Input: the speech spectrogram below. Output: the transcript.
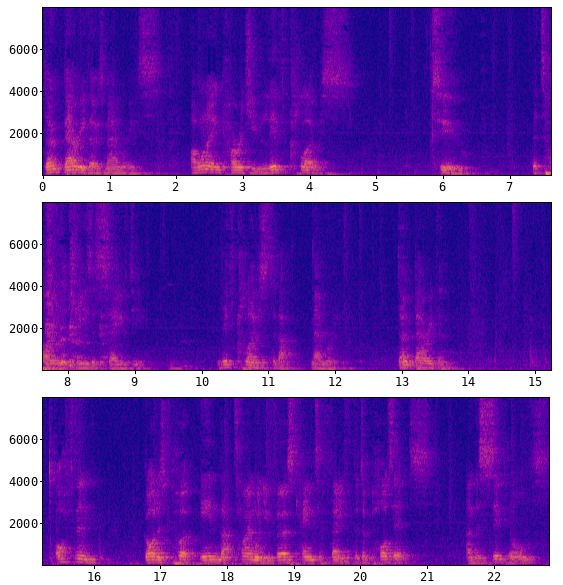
don't bury those memories. I want to encourage you live close to the time that Jesus saved you. Live close to that memory. Don't bury them. Often, God has put in that time when you first came to faith the deposits and the signals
